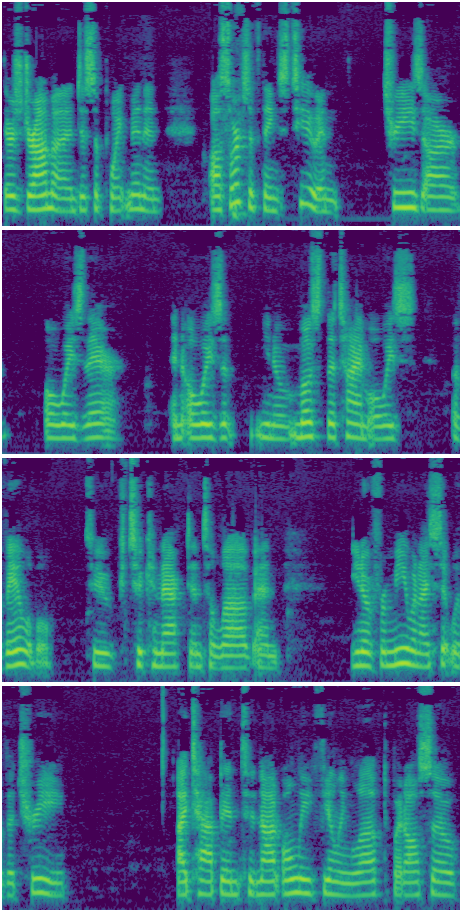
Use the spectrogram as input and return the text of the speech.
there's drama and disappointment and all sorts of things too and trees are always there and always you know most of the time always available to to connect and to love. And you know for me when i sit with a tree i tap into not only feeling loved but also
